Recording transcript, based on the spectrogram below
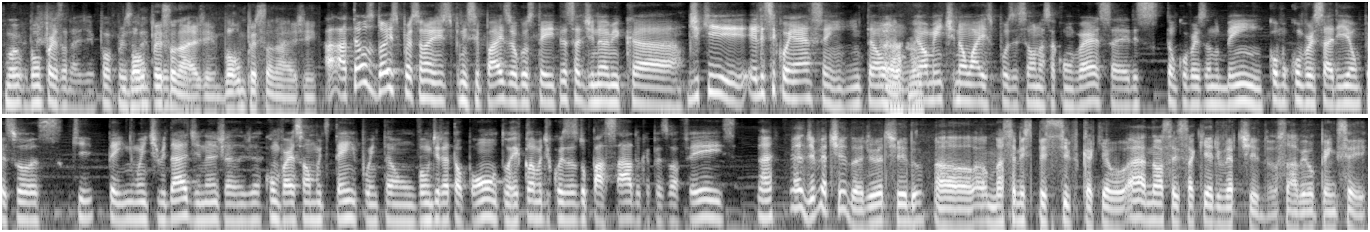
Bom personagem. Bom personagem. Bom personagem, bom personagem. Até os dois personagens principais eu gostei dessa dinâmica de que eles se conhecem, então Aham. realmente não há exposição nessa conversa. Eles estão conversando bem como conversariam pessoas que têm uma intimidade, né? Já, já conversam há muito tempo, então vão direto ao ponto, reclamam de coisas do passado que a pessoa fez. É, é divertido, é divertido. Ah, uma cena específica que eu. Ah, nossa, isso aqui é divertido, sabe? Eu pensei.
